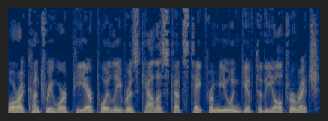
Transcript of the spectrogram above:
Or a country where Pierre Poilievre's callous cuts take from you and give to the ultra rich?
